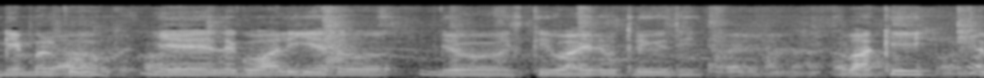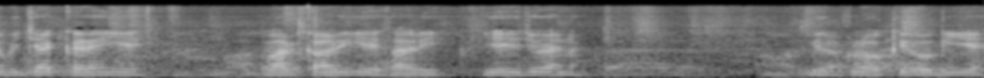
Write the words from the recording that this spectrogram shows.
गिम्बल को ये लगवा लिया तो जो इसकी वायर उतरी हुई थी। बाकी अभी चेक करें ये वर्क कर रही है सारी। ये जो है ना, बिल्कुल ओके हो गई है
